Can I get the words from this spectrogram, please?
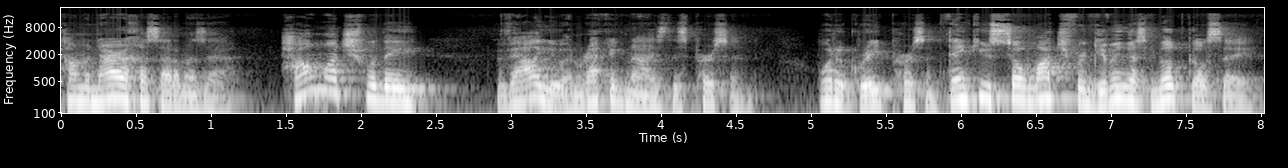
How much will they value and recognize this person? What a great person. Thank you so much for giving us milk, they'll say.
